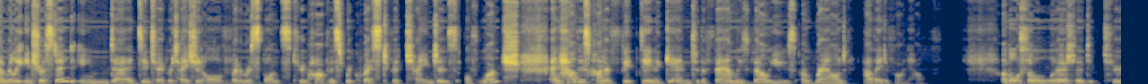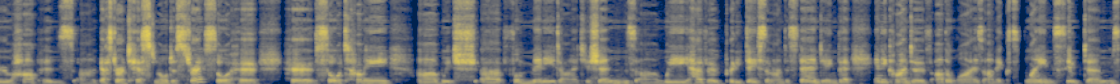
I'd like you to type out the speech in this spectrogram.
I'm really interested in Dad's interpretation of and response to Harper's request for changes of lunch and how this kind of fits in again to the family's values around how they define health. I'm also alerted to Harper's uh, gastrointestinal distress or her, her sore tummy, uh, which uh, for many dietitians, uh, we have a pretty decent understanding that any kind of otherwise unexplained symptoms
